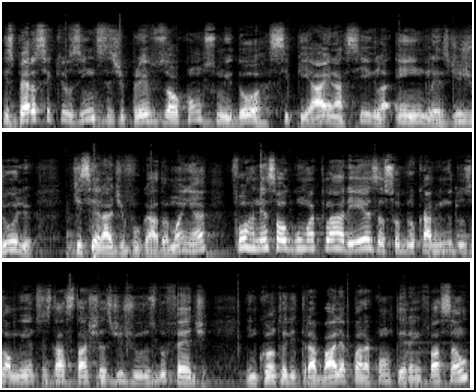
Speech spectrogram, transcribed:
Espera-se que os índices de preços ao consumidor, CPI na sigla em inglês de julho, que será divulgado amanhã, forneça alguma clareza sobre o caminho dos aumentos das taxas de juros do Fed enquanto ele trabalha para conter a inflação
